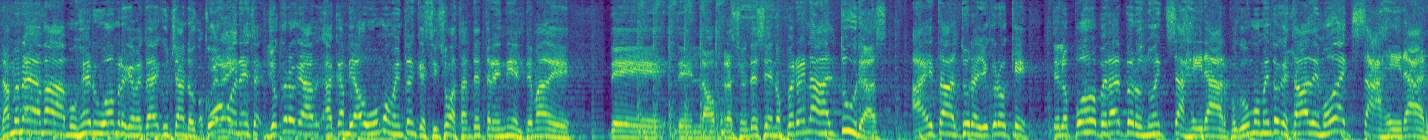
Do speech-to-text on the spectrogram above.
Dame una llamada, mujer u hombre que me estás escuchando. ¿Cómo en esta? Yo creo que ha, ha cambiado. Hubo un momento en que se hizo bastante trending el tema de, de, de la operación de senos, pero en las alturas, a estas alturas, yo creo que te lo puedes operar, pero no exagerar, porque hubo un momento que estaba de moda exagerar.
